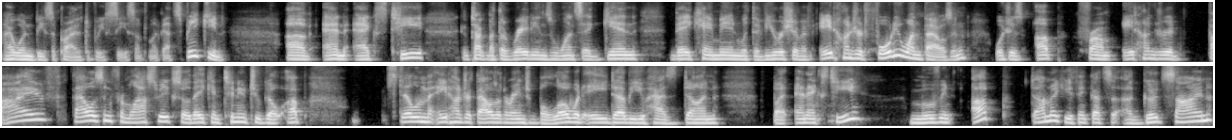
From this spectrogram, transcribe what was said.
I wouldn't be surprised if we see something like that. Speaking of NXT, can talk about the ratings once again. They came in with a viewership of 841,000, which is up from 805,000 from last week. So they continue to go up, still in the 800,000 range, below what AEW has done. But NXT moving up. Dominic, you think that's a good sign?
